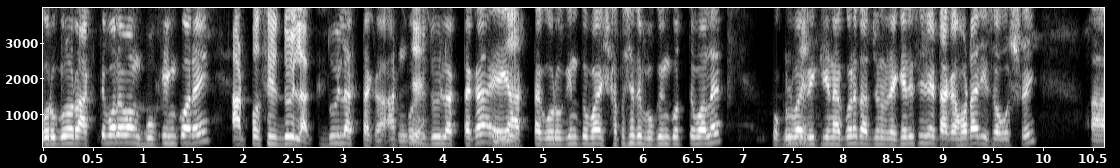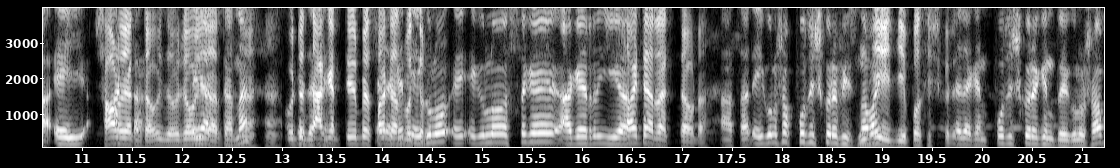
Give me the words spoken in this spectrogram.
গরুগুলো রাখতে বলে এবং বুকিং করে। আট পঁচিশ দুই লাখ। দুই লাখ টাকা আট পঁচিশ দুই লাখ টাকা। এই আটটা গরু কিন্তু ভাই সাথে সাথে বুকিং করতে বলে। বকুল ভাই বিক্রি না করে তার জন্য রেখে দিচ্ছে সে টাকা হঠাৎ দিচ্ছে অবশ্যই। এই ষাড় একটা ওই যে ওই একটা না? হ্যাঁ, হ্যাঁ। ওইটা দেখেন। টিপে ছয়টার ভিতরে এগুলো এগুলো হচ্ছে আগের ইয়া। ছয়টার একটা ওটা। আচ্ছা আর সব পঁচিশ করে ফিস না ভাই? জি জি পঁচিশ করে। এই দেখেন পঁচিশ করে কিন্তু এগুলো সব।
